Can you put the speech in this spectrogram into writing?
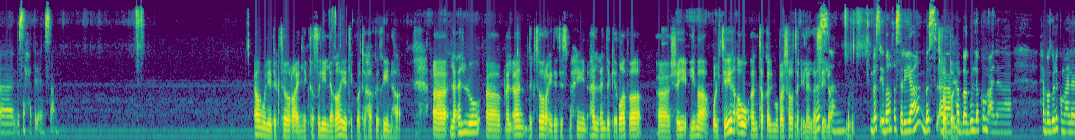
آه، لصحة الإنسان. آمل يا دكتورة أنك تصلين لغايتك وتحققينها. آه لعله آه الآن دكتورة إذا تسمحين هل عندك إضافة آه، شيء لما قلتيه أو أنتقل مباشرة إلى الأسئلة؟ بس, بس إضافة سريعة بس آه، حابة أقول لكم على حابه أقول لكم على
